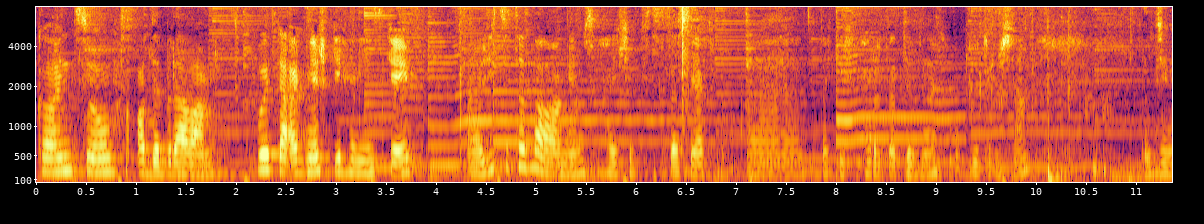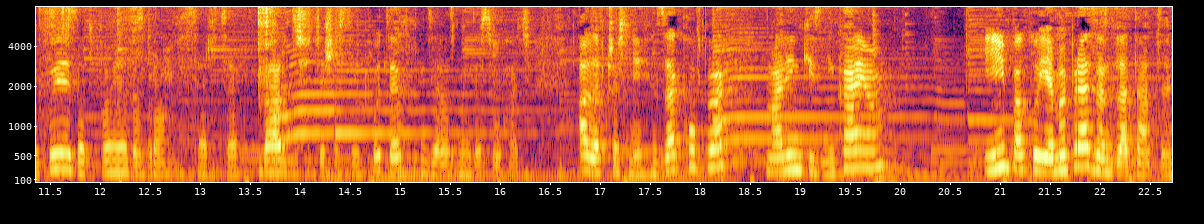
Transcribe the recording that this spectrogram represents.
Końcu odebrałam płytę Agnieszki Chylińskiej. E, Licytowałam ją, słuchajcie, w licytacjach e, takich charytatywnych u Piotrusia. Dziękuję za Twoje dobre serce. Bardzo się cieszę z tej płyty i zaraz będę słuchać. Ale wcześniej zakupy, malinki znikają i pakujemy prezent dla taty.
